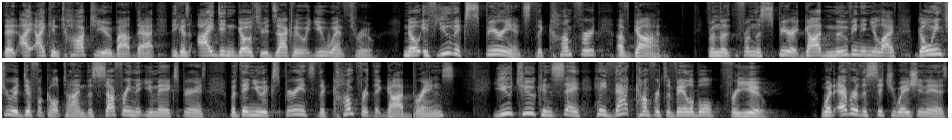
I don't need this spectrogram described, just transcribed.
that I, I can talk to you about that because I didn't go through exactly what you went through. No, if you've experienced the comfort of God, from the, from the Spirit, God moving in your life, going through a difficult time, the suffering that you may experience, but then you experience the comfort that God brings, you too can say, hey, that comfort's available for you whatever the situation is.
